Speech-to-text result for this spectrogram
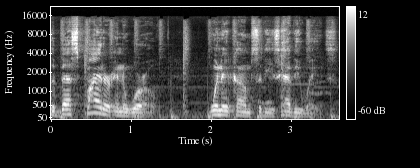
the best fighter in the world when it comes to these heavyweights.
